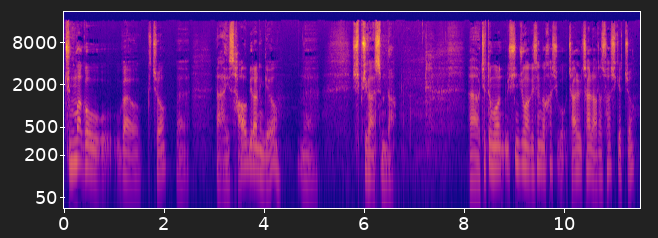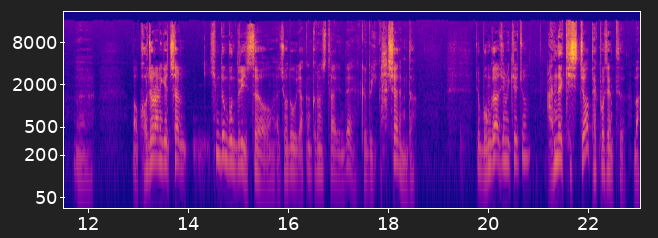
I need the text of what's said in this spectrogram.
중마고가요. 그쵸? 네. 야, 이 사업이라는 게요. 네. 쉽지가 않습니다. 아, 어쨌든 뭐 신중하게 생각하시고 잘, 잘 알아서 하시겠죠. 네. 어, 거절하는 게 참 힘든 분들이 있어요. 저도 약간 그런 스타일인데 그래도 하셔야 됩니다. 좀 뭔가 좀 이렇게 좀 안 내키시죠? 100%. 막,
